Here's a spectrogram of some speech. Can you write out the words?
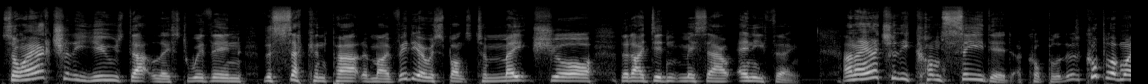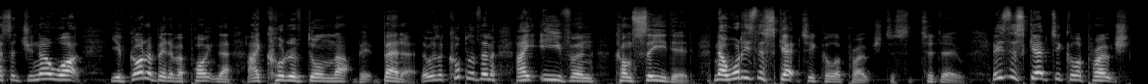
So I actually used that list within the second part of my video response to make sure that I didn't miss out anything and I actually conceded a couple of, there was a couple of them I said, you know what, you've got a bit of a point there. I could have done that bit better. There was a couple of them I even conceded. Now, what is the skeptical approach to, to do? Is the skeptical approach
